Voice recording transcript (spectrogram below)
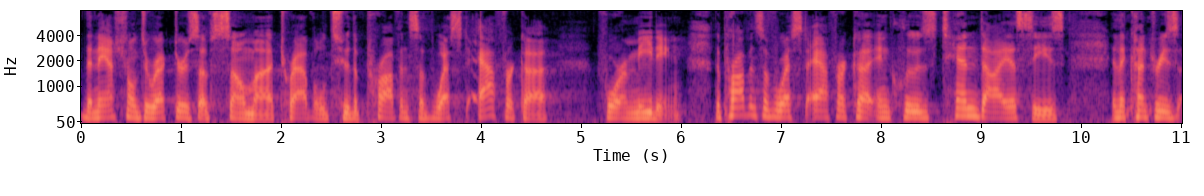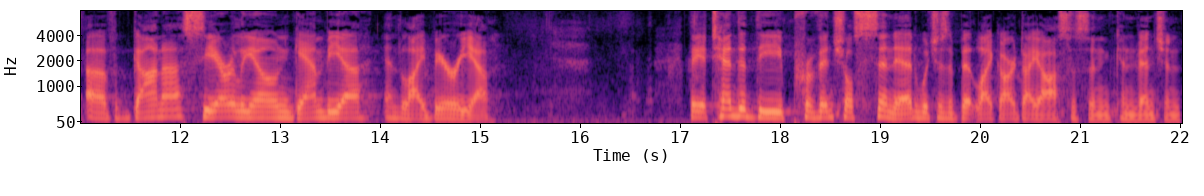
the national directors of SOMA traveled to the province of West Africa for a meeting. The province of West Africa includes 10 dioceses in the countries of Ghana, Sierra Leone, Gambia, and Liberia. They attended the provincial synod, which is a bit like our diocesan convention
